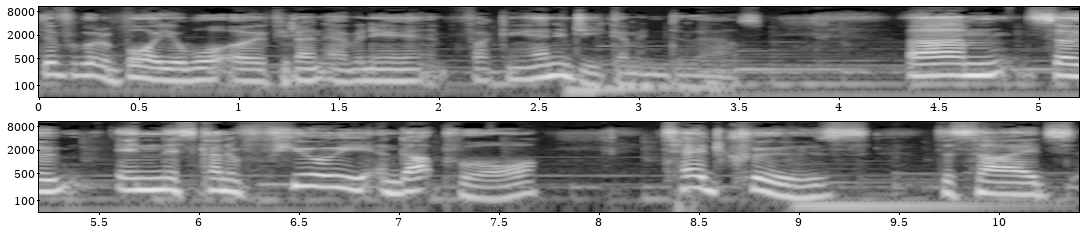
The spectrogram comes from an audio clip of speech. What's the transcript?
difficult to boil your water if you don't have any fucking energy coming into the house. Um, so, in this kind of fury and uproar, Ted Cruz decides,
